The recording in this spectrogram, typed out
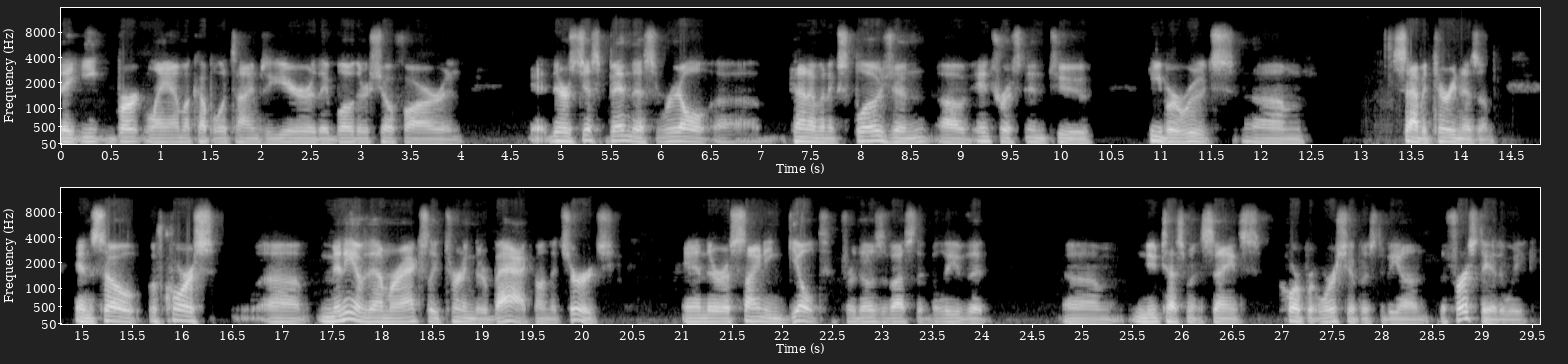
they eat burnt lamb a couple of times a year. They blow their shofar, and it, eh, there's just been this real uh, kind of an explosion of interest into Hebrew roots um, Sabbatarianism. And so, of course, uh, many of them are actually turning their back on the church and they're assigning guilt for those of us that believe that um, New Testament saints corporate worship is to be on the first day of the week.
